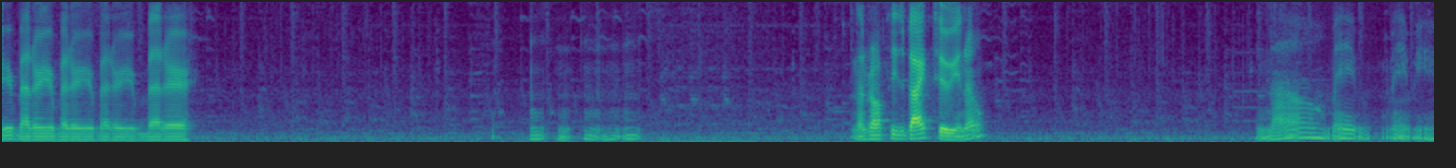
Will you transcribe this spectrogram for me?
You're better, you're better, you're better, you're better. now drop these back too, you know? No, maybe, maybe,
